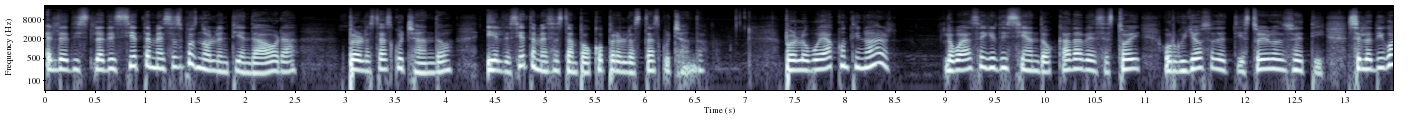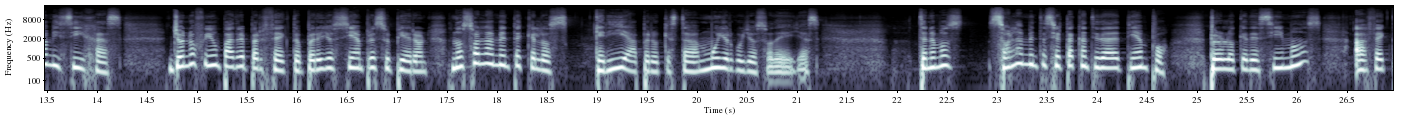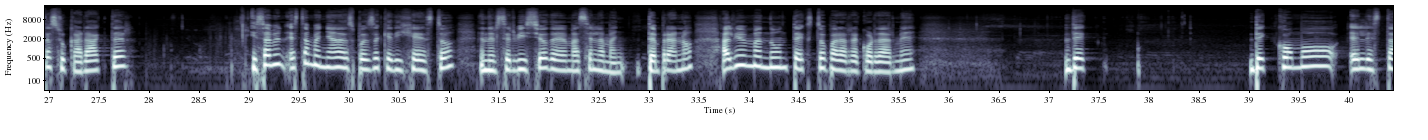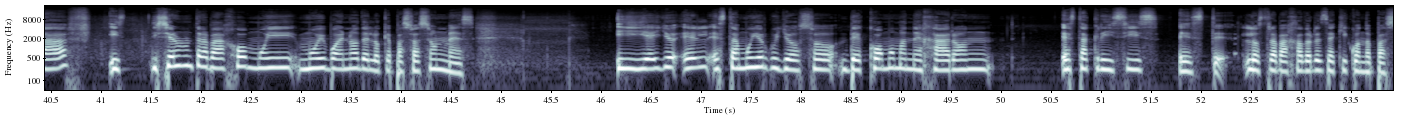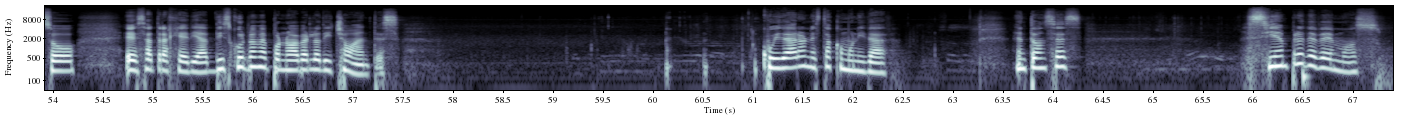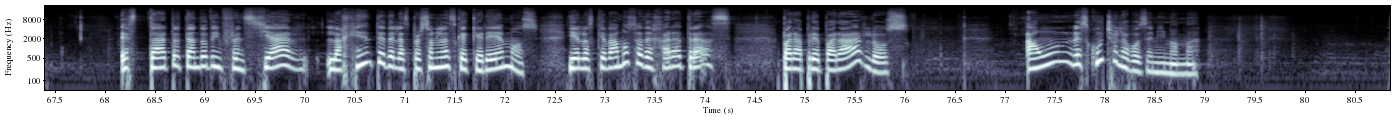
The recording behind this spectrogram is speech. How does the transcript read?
El de, la de siete meses, pues no lo entiende ahora, pero lo está escuchando. Y el de siete meses tampoco, pero lo está escuchando. Pero lo voy a continuar. Lo voy a seguir diciendo cada vez, estoy orgulloso de ti, estoy orgulloso de ti. Se lo digo a mis hijas. Yo no fui un padre perfecto, pero ellos siempre supieron, no solamente que los quería, pero que estaba muy orgulloso de ellas. Tenemos solamente cierta cantidad de tiempo, pero lo que decimos afecta su carácter, y saben, esta mañana después de que dije esto, en el servicio de más en la temprano, alguien me mandó un texto para recordarme de, de cómo el staff hicieron un trabajo muy, muy bueno de lo que pasó hace un mes. Y ello, él está muy orgulloso de cómo manejaron esta crisis este, los trabajadores de aquí cuando pasó esa tragedia. Discúlpeme por no haberlo dicho antes. cuidaron esta comunidad. Entonces, siempre debemos estar tratando de influenciar la gente de las personas a las que queremos y a los que vamos a dejar atrás para prepararlos. Aún escucho la voz de mi mamá.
